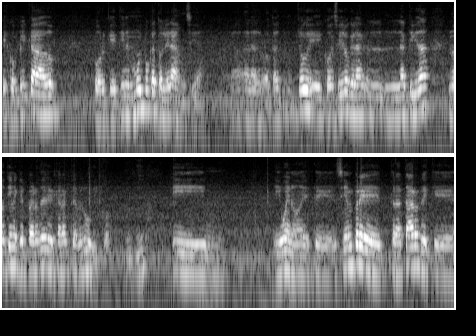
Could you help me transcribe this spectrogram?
es complicado porque tienen muy poca tolerancia a, a la derrota. Yo eh, considero que la, la actividad no tiene que perder el carácter lúdico. Y, y bueno, este, siempre tratar de que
